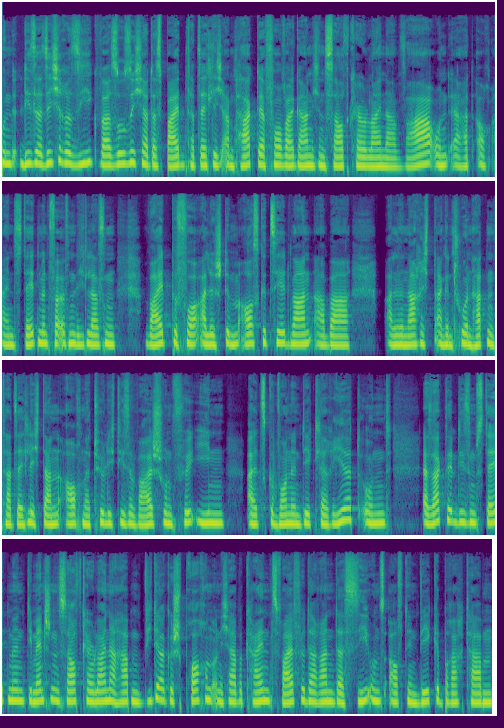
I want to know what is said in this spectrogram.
Und dieser sichere Sieg war so sicher, dass Biden tatsächlich am Tag der Vorwahl gar nicht in South Carolina war. Und er hat auch ein Statement veröffentlichen lassen, weit bevor alle Stimmen ausgezählt waren. Aber alle Nachrichtenagenturen hatten tatsächlich dann auch natürlich diese Wahl schon für ihn als gewonnen deklariert. Und er sagte in diesem Statement, die Menschen in South Carolina haben wieder gesprochen und ich habe keinen Zweifel daran, dass sie uns auf den Weg gebracht haben,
